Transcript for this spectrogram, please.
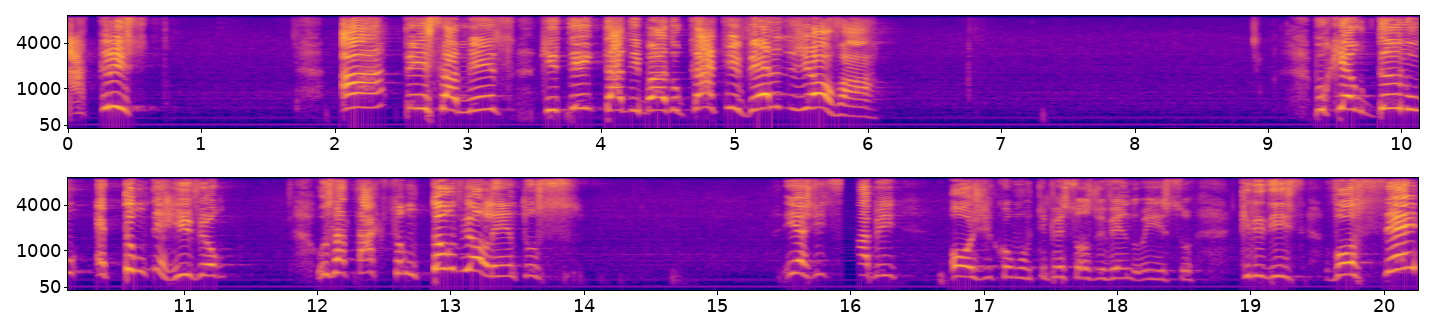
a Cristo. Há pensamentos que têm que estar debaixo do cativeiro de Jeová. Porque o dano é tão terrível, os ataques são tão violentos. E a gente sabe hoje, como tem pessoas vivendo isso, que ele diz: você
